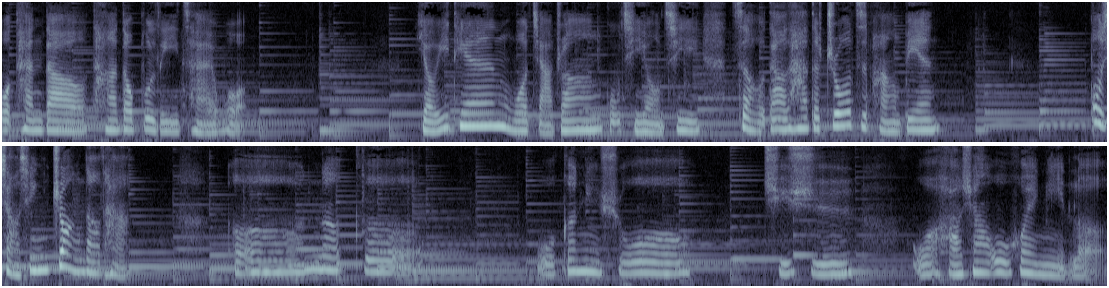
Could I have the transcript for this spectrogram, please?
我看到他都不理睬我。有一天，我假装鼓起勇气走到他的桌子旁边，不小心撞到他。呃，那个，我跟你说，其实我好像误会你了。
